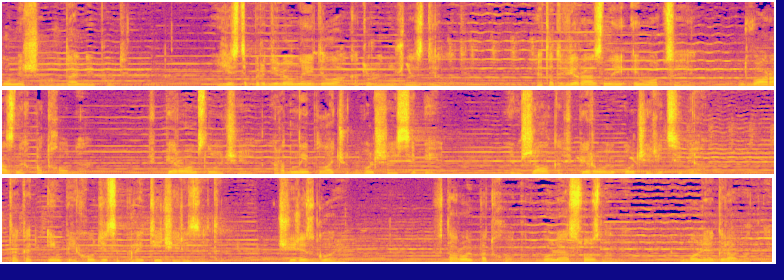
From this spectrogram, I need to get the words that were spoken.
умершего в дальний путь. Есть определенные дела, которые нужно сделать. Это две разные эмоции, два разных подхода. В первом случае родные плачут больше о себе. Им жалко в первую очередь себя, так как им приходится пройти через это, через горе. Второй подход более осознанный, более грамотный.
